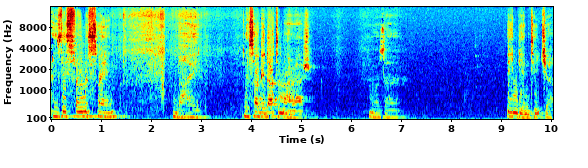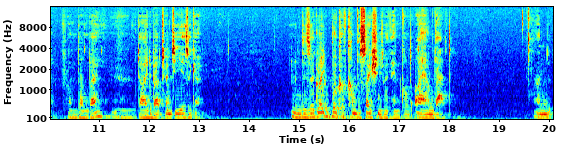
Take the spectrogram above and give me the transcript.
is this famous saying by Nisargadatta Maharaj was an Indian teacher from Bombay, uh, died about 20 years ago. And there's a great book of conversations with him called I Am That. And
